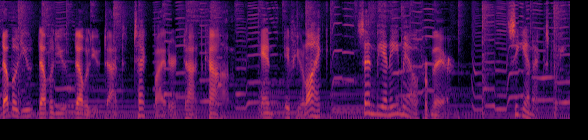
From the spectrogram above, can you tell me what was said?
www.techbyter.com. And if you like, send me an email from there. See you next week.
